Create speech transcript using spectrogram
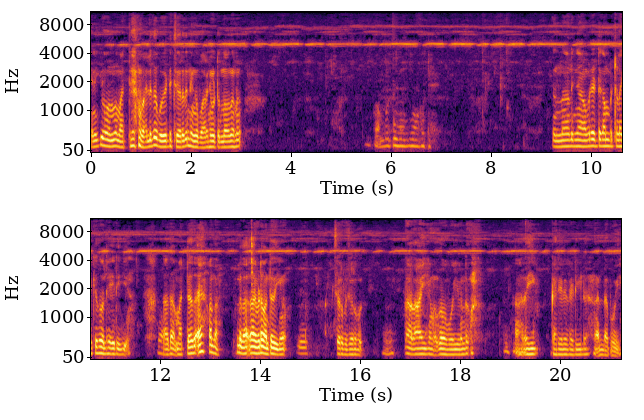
എനിക്ക് തോന്നുന്നു മറ്റേ വലുത് പോയിട്ട് ചെറുതിനെ അങ്ങ് പറഞ്ഞു വിട്ടുന്നു തോന്നുന്നു എന്നാലും ഞാൻ അവിടെ ഇട്ട് കമ്പിട്ടിളക്കിയത് പോലെ ആയിരിക്കും. അതാ മറ്റേത്. ഏ വന്നാ. ദാ ഇവിടെ മറ്റേതിരിക്കണം ചെറുത് ചെറുത്. അതായിരിക്കണം. ഇതോ പോയി കൊണ്ട്. അത് ഈ കരിയിലെ അടിയിൽ അല്ല പോയി.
